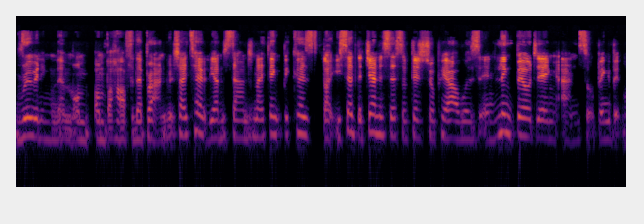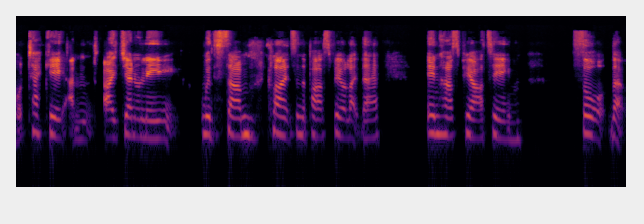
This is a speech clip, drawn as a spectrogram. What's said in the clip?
ruining them on, on behalf of their brand, which I totally understand. And I think because, like you said, the genesis of digital PR was in link building and sort of being a bit more techie. And I generally, with some clients in the past, feel like their in-house PR team thought that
